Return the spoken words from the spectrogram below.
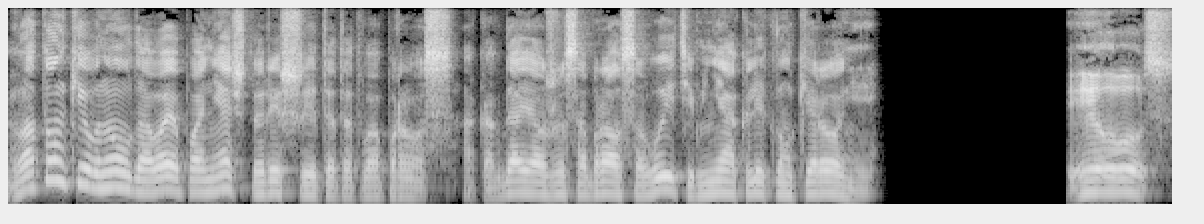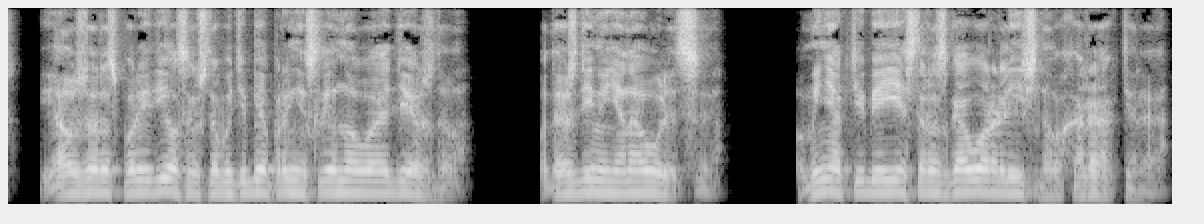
Мелатон кивнул, давая понять, что решит этот вопрос, а когда я уже собрался выйти, меня окликнул Кероний. «Илвус, я уже распорядился, чтобы тебе принесли новую одежду. Подожди меня на улице. У меня к тебе есть разговор личного характера».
